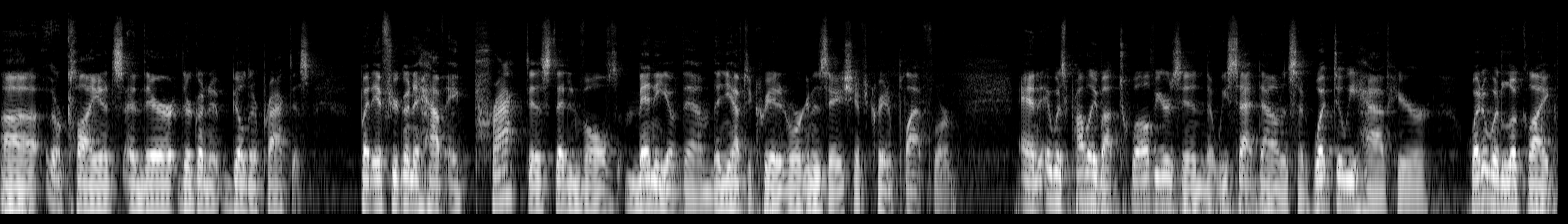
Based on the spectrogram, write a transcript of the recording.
uh, or clients, and they're they're going to build their practice. But if you're going to have a practice that involves many of them, then you have to create an organization. You have to create a platform. And it was probably about 12 years in that we sat down and said, "What do we have here? What it would look like?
